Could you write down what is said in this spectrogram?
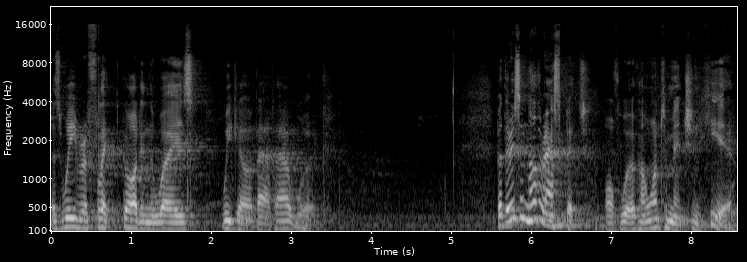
as we reflect God in the ways we go about our work. But there is another aspect of work I want to mention here.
